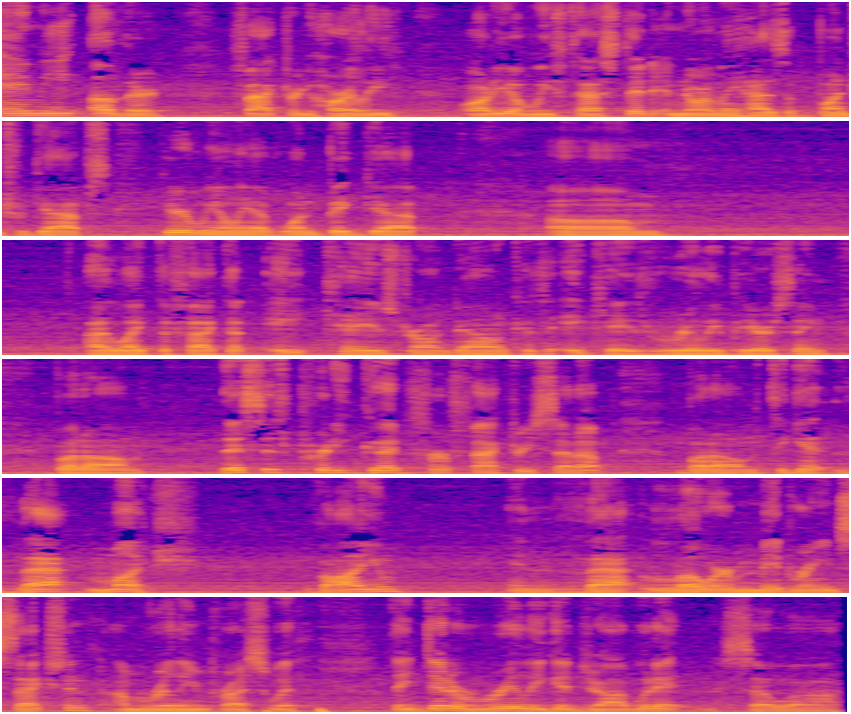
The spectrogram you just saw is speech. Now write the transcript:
any other factory Harley audio we've tested. It normally has a bunch of gaps. Here we only have one big gap. Um, I like the fact that 8K is drawn down because 8K is really piercing, but um, this is pretty good for a factory setup, but um, to get that much volume in that lower mid-range section, I'm really impressed with they did a really good job with it. So uh,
